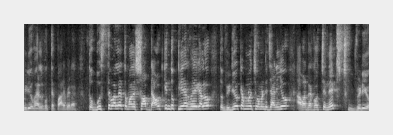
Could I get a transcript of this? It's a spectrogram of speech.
ভিডিও ভাইরাল করতে পারবে না। তো বুঝতে পারলে তোমাদের সব ডাউট কিন্তু ক্লিয়ার হয়ে গেল। তো ভিডিও কেমন হচ্ছে কমেন্টে জানিও। আবার দেখা হচ্ছে নেক্সট ভিডিও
